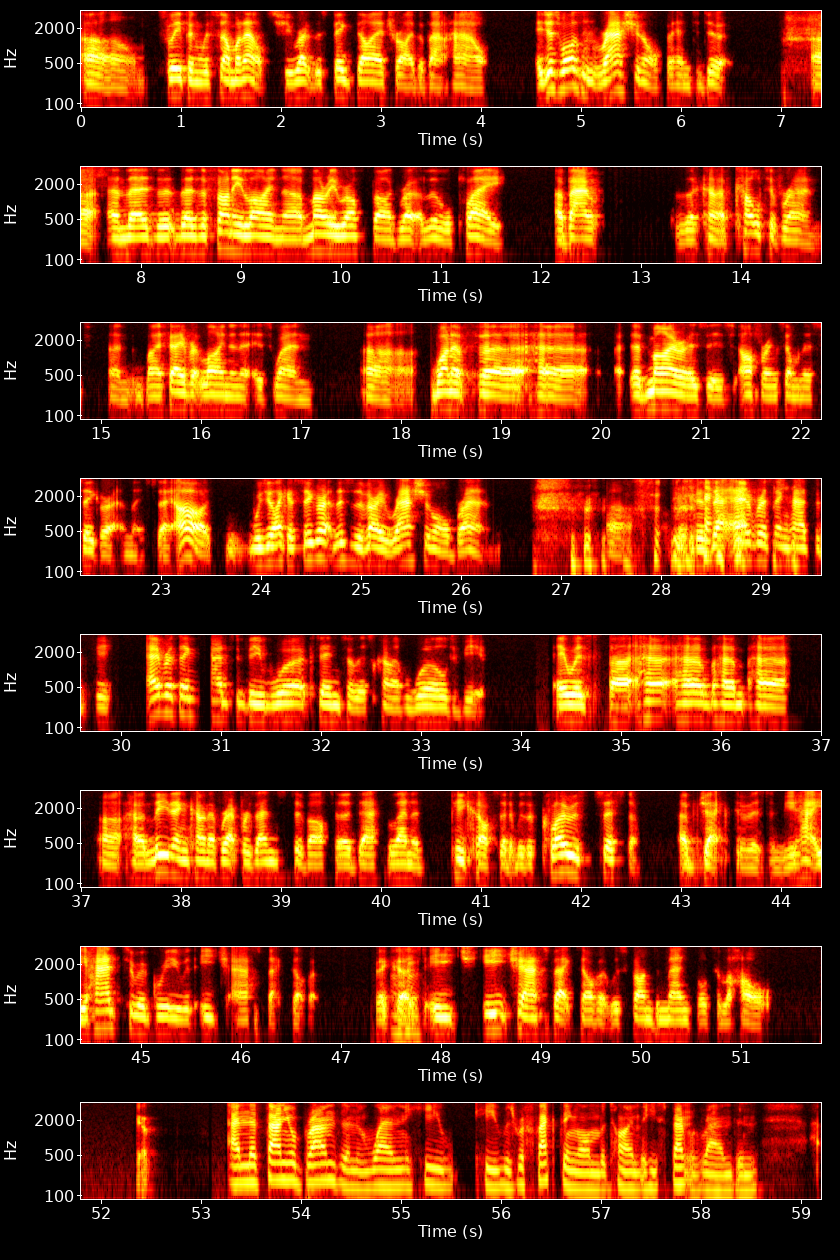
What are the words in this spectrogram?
um, sleeping with someone else, she wrote this big diatribe about how it just wasn't rational for him to do it. Uh, and there's a there's a funny line. Uh, Murray Rothbard wrote a little play about the kind of cult of Rand, and my favorite line in it is when uh, one of her, her admirers is offering someone a cigarette, and they say, "Oh, would you like a cigarette? This is a very rational brand." Uh, because that, everything had to be everything had to be worked into this kind of worldview. It was uh, her her her her uh, her leading kind of representative after her death, Leonard Peikoff, said it was a closed system objectivism. You had you had to agree with each aspect of it because mm-hmm. each each aspect of it was fundamental to the whole. Yep. And Nathaniel Branden, when he he was reflecting on the time that he spent with Rand and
